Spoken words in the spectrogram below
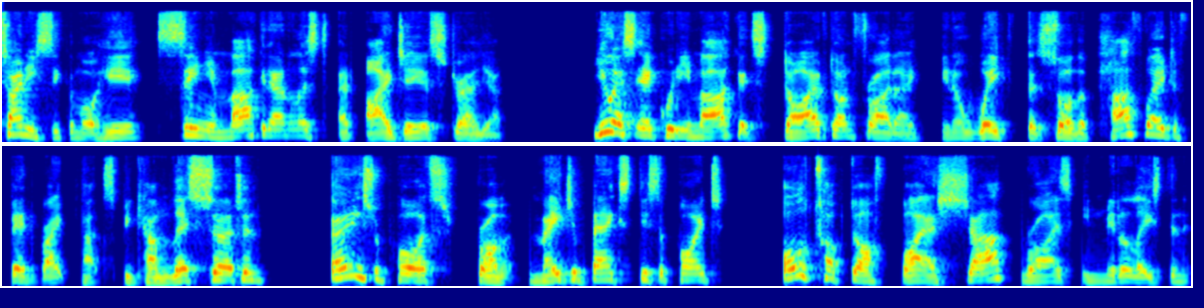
Tony Sycamore here, Senior Market Analyst at IG Australia. US equity markets dived on Friday in a week that saw the pathway to Fed rate cuts become less certain, earnings reports from major banks disappoint, all topped off by a sharp rise in Middle Eastern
